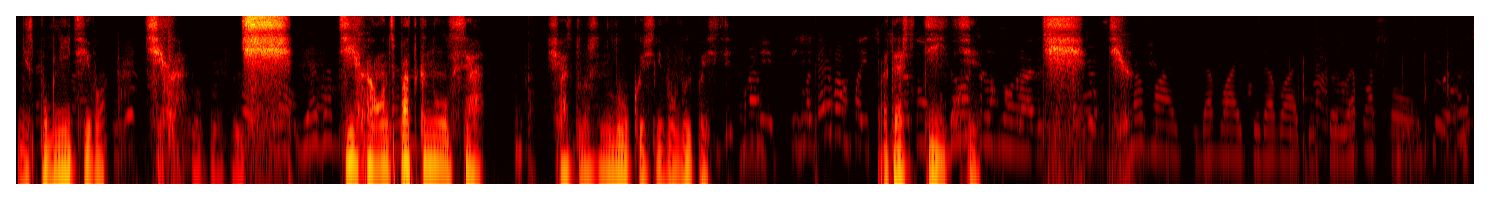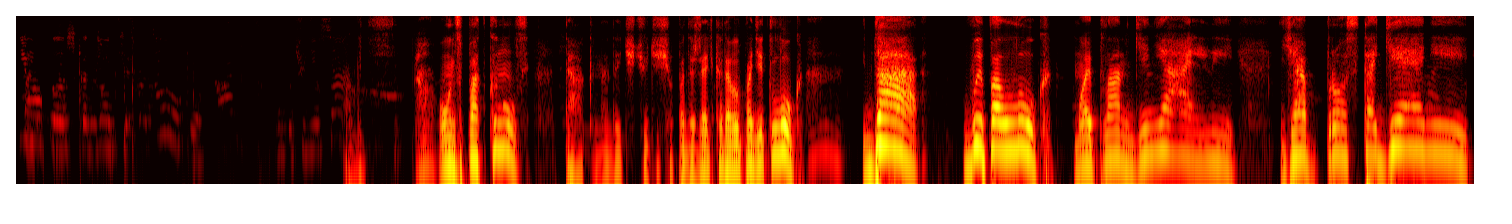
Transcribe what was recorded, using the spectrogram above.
Не спугните его. Тихо. Чш! Тихо, он споткнулся. Сейчас должен лук из него выпасть. Подождите. Тихо. Давайте, давайте. Все, я пошел. А где- А, Он споткнулся. Так, надо чуть-чуть еще подождать, когда выпадет лук. Да! Выпал лук! Мой план гениальный! Я просто гений!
